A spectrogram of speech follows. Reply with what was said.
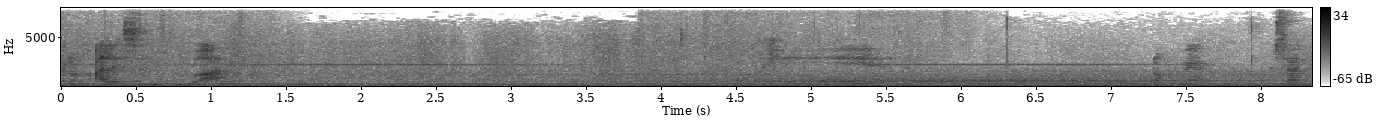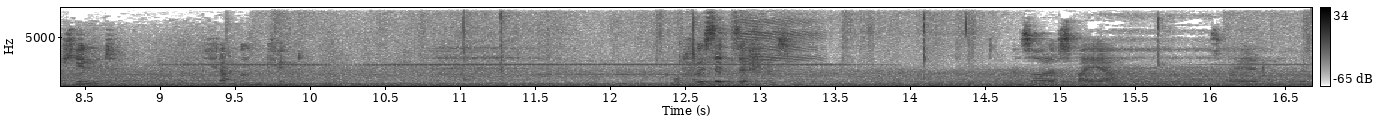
will doch alles in Ruhe angucken. Okay. Noch mehr. Ist da ein Kind? Ich glaube, das ist ein Kind. Wofür ist jetzt der Schlüssel? Achso, das war ja. Das war ja dunkel.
